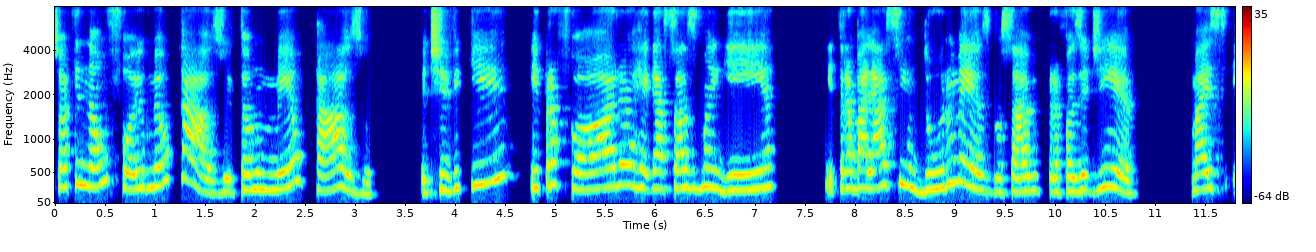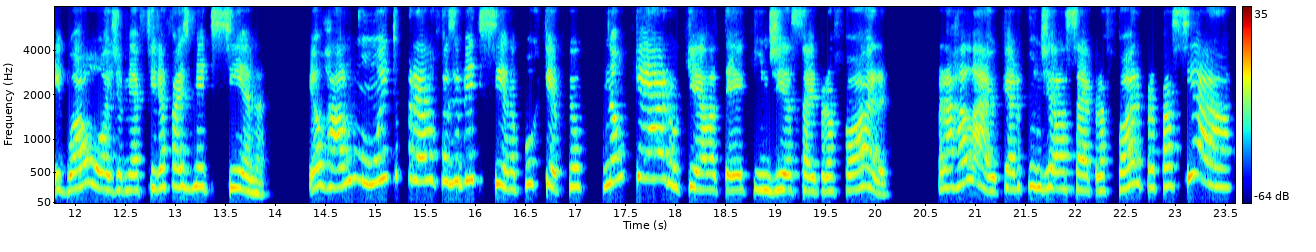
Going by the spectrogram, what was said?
Só que não foi o meu caso. Então, no meu caso, eu tive que ir para fora, arregaçar as manguinhas e trabalhar assim duro mesmo, sabe, para fazer dinheiro. Mas igual hoje, a minha filha faz medicina. Eu ralo muito para ela fazer medicina. Por quê? Porque eu não quero que ela tenha que um dia sair para fora para ralar. Eu quero que um dia ela saia para fora para passear,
